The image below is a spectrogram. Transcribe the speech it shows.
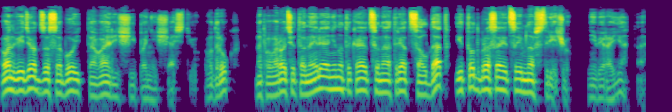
Он ведет за собой товарищей по несчастью. Вдруг на повороте тоннеля они натыкаются на отряд солдат, и тот бросается им навстречу. Невероятно!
